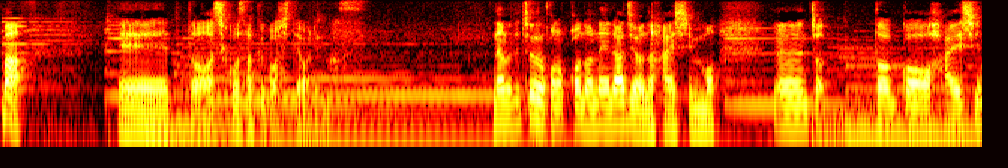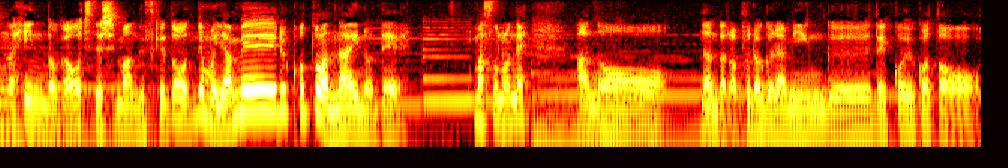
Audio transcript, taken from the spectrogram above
まあえー、っと試行錯誤しております。なのでちょっとこのこのねラジオの配信もうんちょっとこう配信の頻度が落ちてしまうんですけどでもやめることはないのでまあそのねあのなんだろうプログラミングでこういうことを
